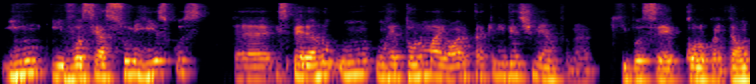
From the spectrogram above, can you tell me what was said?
E, e você assume riscos é, esperando um, um, retorno maior para aquele investimento né, que você colocou. Então,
